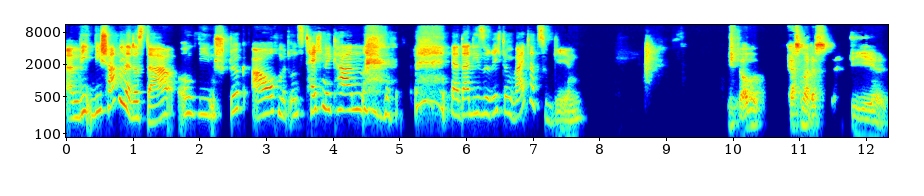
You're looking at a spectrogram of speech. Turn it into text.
Ähm, wie, wie schaffen wir das da, irgendwie ein Stück auch mit uns Technikern, ja, da diese Richtung weiterzugehen? Ich glaube erstmal, dass die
